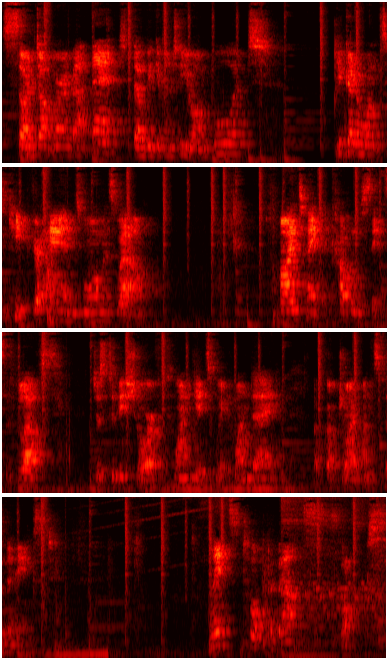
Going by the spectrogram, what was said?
So don't worry about that, they'll be given to you on board. You're going to want to keep your hands warm as well. I take a couple of sets of gloves just to be sure if one gets wet one day, I've got dry ones for the next. Let's talk about socks.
